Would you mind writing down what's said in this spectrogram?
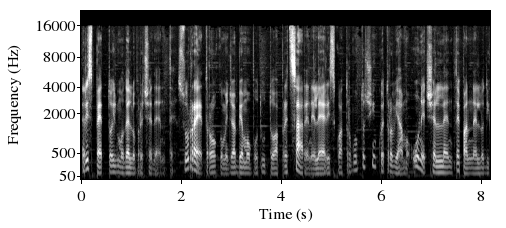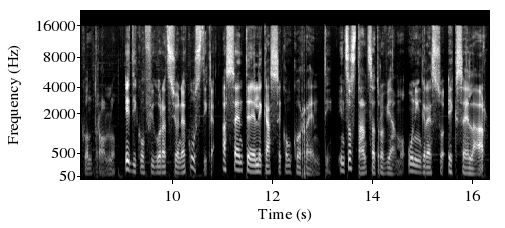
rispetto al modello precedente. Sul retro, come già abbiamo potuto apprezzare nell'Eris 4.5, troviamo un eccellente pannello di controllo e di configurazione acustica assente nelle casse concorrenti. In sostanza troviamo un ingresso XLR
